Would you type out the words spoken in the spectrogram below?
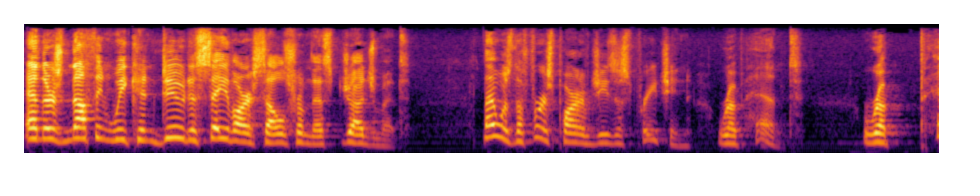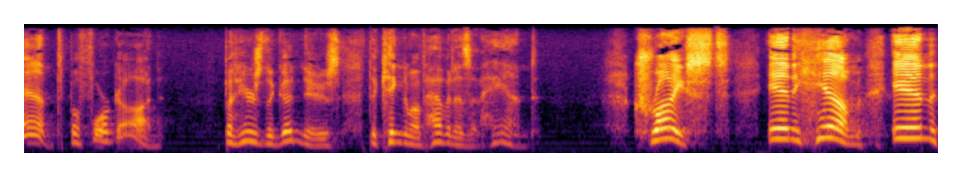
and there's nothing we can do to save ourselves from this judgment. That was the first part of Jesus' preaching. Repent. Repent before God. But here's the good news the kingdom of heaven is at hand. Christ, in Him, in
